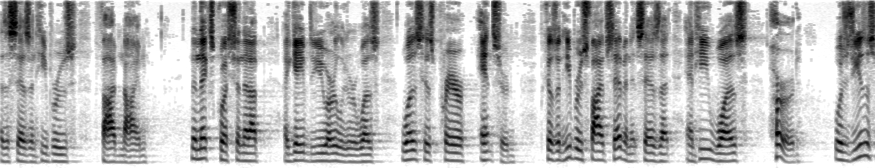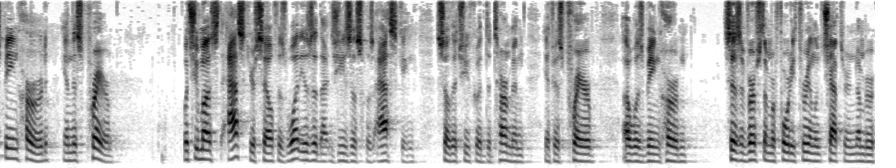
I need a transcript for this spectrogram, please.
as it says in Hebrews 5 9. The next question that I, I gave to you earlier was Was his prayer answered? Because in Hebrews 5 7, it says that, and he was heard. Was Jesus being heard in this prayer? What you must ask yourself is what is it that Jesus was asking so that you could determine if his prayer uh, was being heard? It says in verse number 43 in Luke chapter number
